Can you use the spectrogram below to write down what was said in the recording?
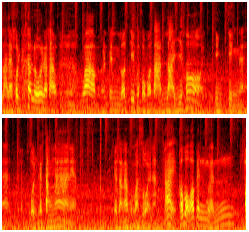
หลายๆคนก็รู้นะครับ ว่ามันเป็นรถที่ผสมผสานหลายยี่ห้อจริง ๆ นะฮะส่วนกระจังหน้าเนี่ยกระจังหน้าผมว่าสวยนะใช่เขาบอกว่าเป็นเหมือนไฟ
